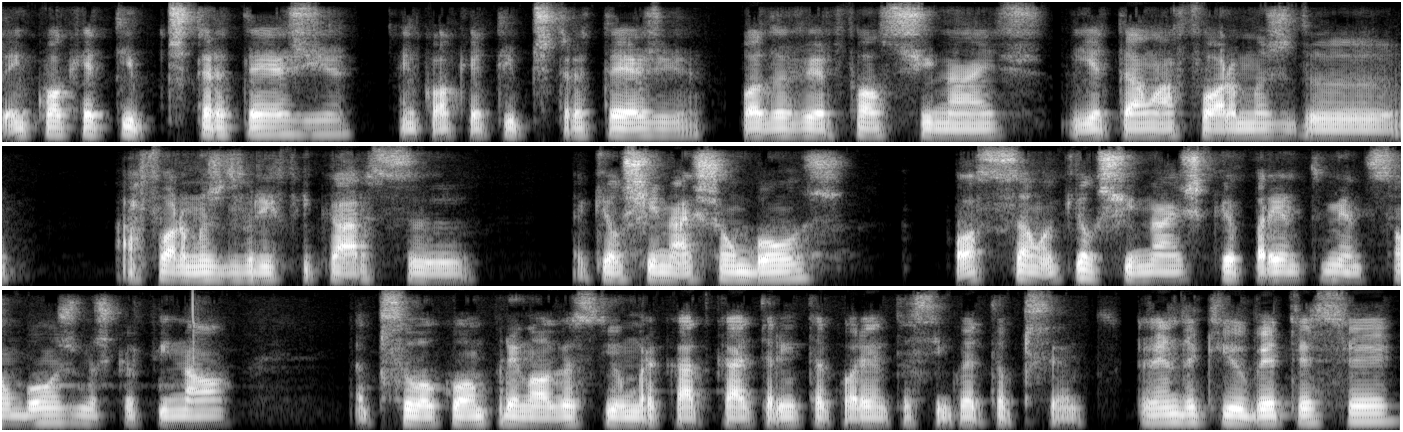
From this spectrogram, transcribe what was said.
em qualquer tipo de estratégia, em qualquer tipo de estratégia pode haver falsos sinais e então há formas de há formas de verificar se aqueles sinais são bons ou são aqueles sinais que aparentemente são bons, mas que afinal a pessoa compra e logo assim o mercado cai 30, 40, 50%. Vendo aqui o BTC,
